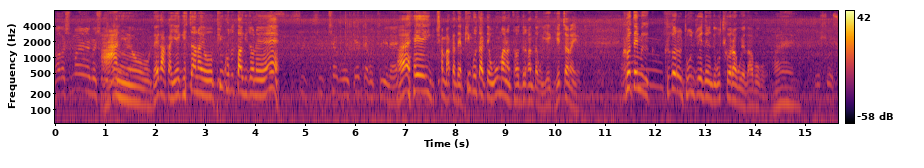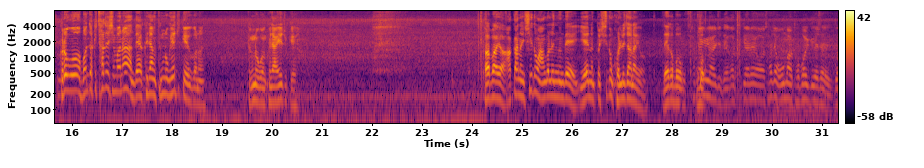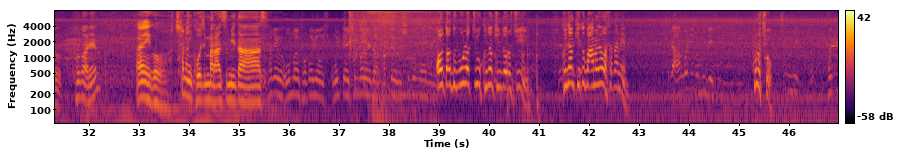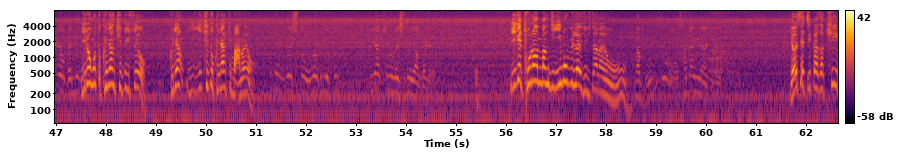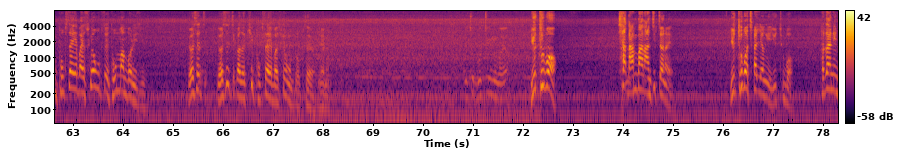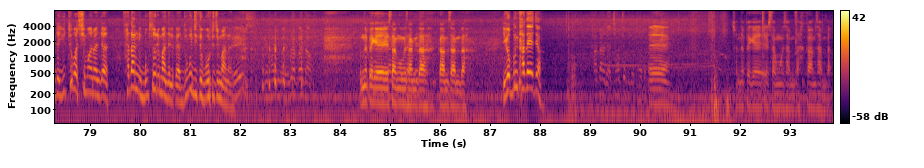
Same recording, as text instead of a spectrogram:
나가 10만 원이면 10만 원. 아니에요. 내가 아까 얘기했잖아요. 핑코드 따기 전에. 채고 깰 때고 틀리네. 아이 참 아까 내가 핑코드 딸 때 5만 원 더 들어간다고 얘기했잖아요. 그것 때문에 그- 그거를 돈 줘야 되는데 어떻게 하라고요 나보고. 아이. 그렇죠. 술. 그러고 먼저 키 찾으시면은 내가 그냥 등록해 줄게요 그거는. 등록은 그냥 해줄게. 봐봐요. 아까는 시동 안 걸렸는데 얘는 또 시동 걸리잖아요. 내가 뭐, 뭐 사장님이 알지. 내가 어떻게 알아요? 사장 5만 원 더 벌기 위해서 이거 한 거 아니에요? 아이고 차는 거짓말 안 씁니다. 사장님이 5만 원 더 벌려고 올 때는 10만 원에다가 갑자기 15만 원이 되는데 아 나도 몰랐죠. 그냥 킨 줄 알았지. 그냥 키도 많아요 사장님. 근데 안 걸리는 문제지. 그렇죠. 지금 이 걸리려고 만든 거. 이런 것도 그냥 키도 있어요. 그냥 이, 이 키도 그냥 키 많아요. 근데 왜 시동 왜 근데 그 그냥 키는 왜 시동이 안 걸려요? 이게 도난 방지 이모빌라이저 있잖아요. 나 모르죠. 사장님이 알지. 열쇠집 가서 키 복사해봐야 소용없어요. 돈만 버리지. 열쇠집, 열쇠집 가서 키 복사해봐야 소용없어요. 얘는. 지금 못 찍는 거예요? 유튜버. 차 남반 안 찍잖아요. 유튜버 촬영이에요. 유튜버. 사장님 저 유튜버 치면은 저 사장님 목소리만 들릴 거야. 누군지도 모르지만은. 에이씨, 하지 마. 나. 건너백의 일상공사입니다. 감사합니다. 이거 문 닫아야죠. 닫아자. 저쪽부터 닫아. 예. 전너백의 일상공사입니다. 감사합니다.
